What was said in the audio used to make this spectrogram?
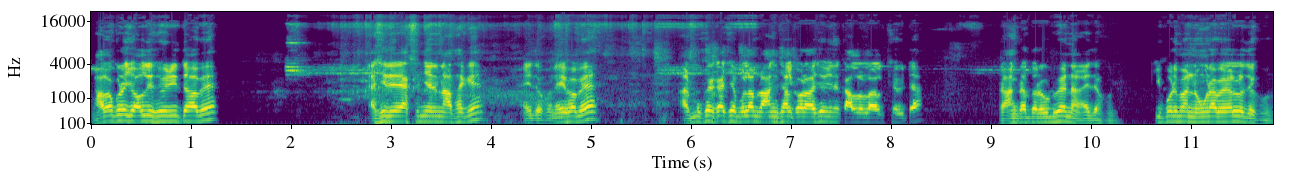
ভালো করে জল দিয়ে ধুয়ে নিতে হবে। অ্যাসিডের অ্যাকশন যেন না থাকে। এই দেখুন, এইভাবে। আর মুখের কাছে বললাম রাং ঝাল করা আছে ওই জন্য কালো লাগছে ওইটা। রাংটা তো উঠবে না, এই দেখুন। কি পরিমাণ নোংরা বেরোলো, দেখুন।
